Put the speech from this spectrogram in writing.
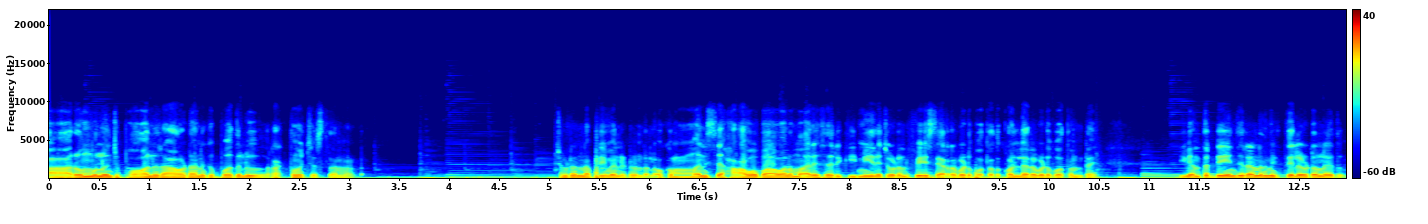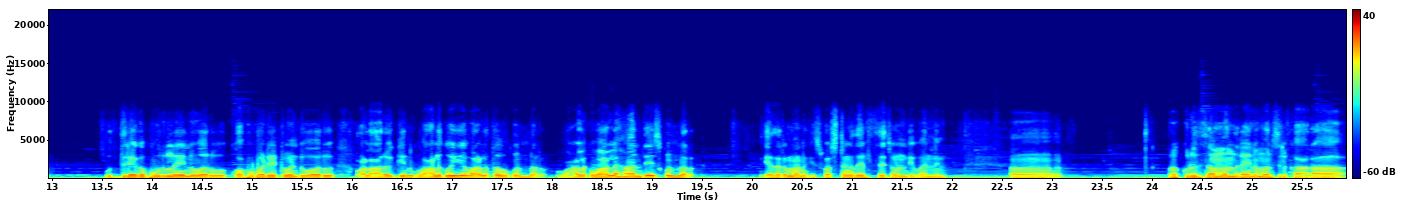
ఆ రొమ్ములోంచి పాలు రావడానికి బదులు రక్తం వచ్చేస్తుంది అనమాట చూడండి నా ప్రియమైనటువంటి ఉండాలి ఒక మనిషి హావభావాలు మారేసరికి మీరే చూడండి ఫేస్ ఎర్రబడిపోతుంది కళ్ళు ఎర్రబడిపోతుంటాయి. ఇవి ఎంత డేంజర్ అన్నది మీకు తెలియడం లేదు. ఉద్రేకపూర్ణులైన వారు కోపపడేటువంటి వారు వాళ్ళ ఆరోగ్యానికి వాళ్ళ గొయ్యే వాళ్ళు తవ్వుకుంటున్నారు వాళ్ళకి వాళ్ళే హాని చేసుకుంటున్నారు. ఎదరు మనకి స్పష్టంగా తెలిస్తే చూడండి ఇవన్నీ. ప్రకృతి సంబంధమైన మనుషులు కారా?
